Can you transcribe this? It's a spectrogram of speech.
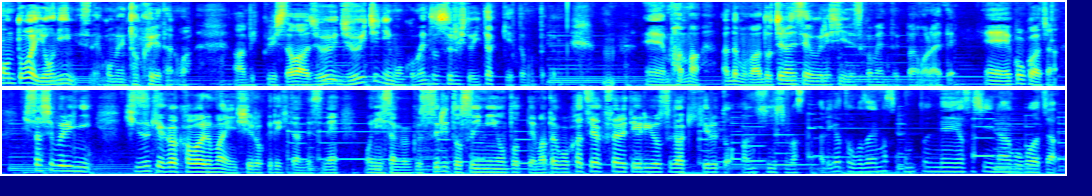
本当は4人ですね、コメントくれたのは。あ、びっくりしたわ。11人もコメントする人いたっけ？って思ったけど。うん。えー、まあまあ、でもまあ、どちらにせよ嬉しいです。コメントいっぱいもらえて。えー、ココアちゃん、久しぶりに日付が変わる前に収録できたんですね。お兄さんがぐっすりと睡眠をとって、またご活躍されている様子が聞けると安心します。ありがとうございます。本当にね、優しいな、ココアちゃん。うん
